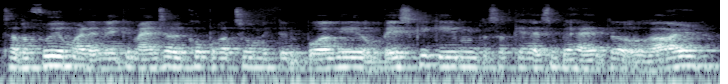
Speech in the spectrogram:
Es hat auch früher mal eine gemeinsame Kooperation mit dem Borgi und Best gegeben, das hat geheißen Behind the Oral.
